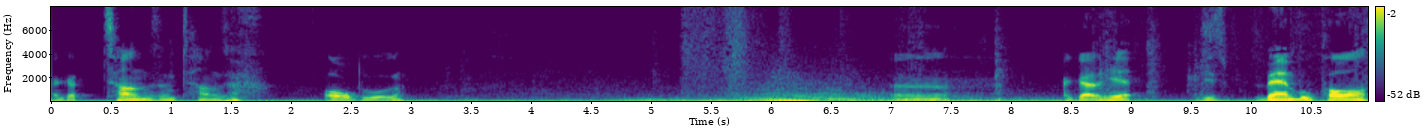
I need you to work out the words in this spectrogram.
I got tons and tons of old wool got here these bamboo poles.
